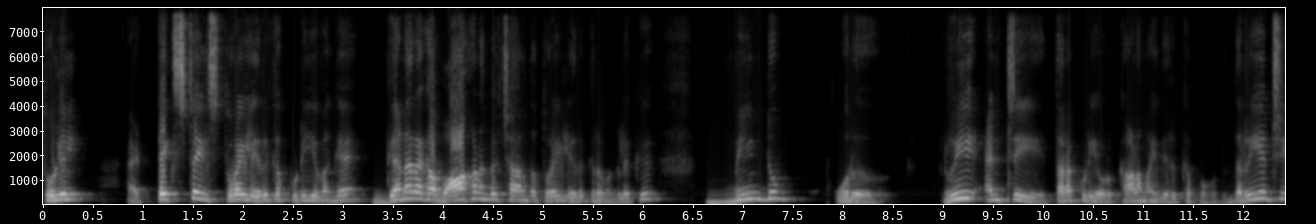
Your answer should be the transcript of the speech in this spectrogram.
தொழில் டெக்ஸ்டைல்ஸ் துறையில் இருக்கக்கூடியவங்க கனரக வாகனங்கள் சார்ந்த துறையில் இருக்கிறவங்களுக்கு மீண்டும் ஒரு ரீஎன்ட்ரி தரக்கூடிய ஒரு காலமாக இது இருக்க போகுது. இந்த ரீஎன்ட்ரி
